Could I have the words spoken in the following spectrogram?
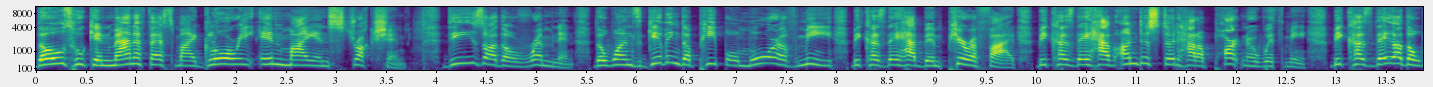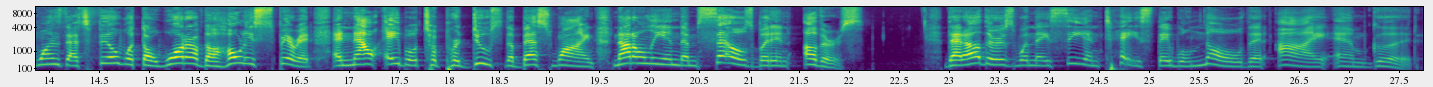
those who can manifest my glory in my instruction. These are the remnant, the ones giving the people more of me because they have been purified, because they have understood how to partner with me, because they are the ones that's filled with the water of the Holy Spirit and now able to produce the best wine, not only in themselves, but in others. That others, when they see and taste, they will know that I am good.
